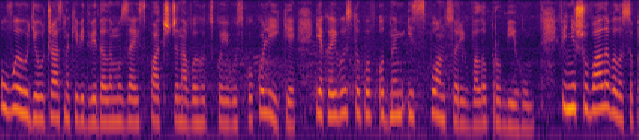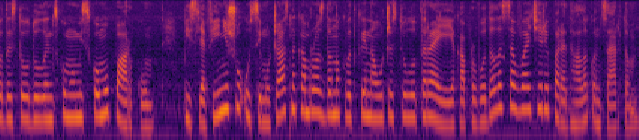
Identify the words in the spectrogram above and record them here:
У Вигоді учасники відвідали музей спадщина Вигодської вузькоколійки, який виступив одним із спонсорів велопробігу. Фінішували велосипедисти у Долинському міському парку. Після фінішу усім учасникам роздано квитки на участь у лотереї, яка проводилася ввечері перед гала-концертом.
